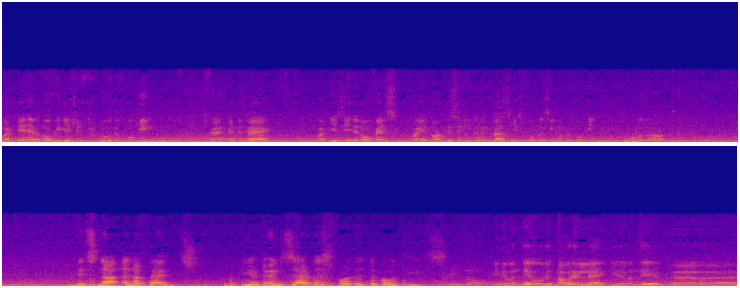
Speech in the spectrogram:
but they have an obligation to do the cooking uh, at the back. But is it an offense by not listening to the class, he is focusing on the It's not an offense. You're doing service for the devotees. இது வந்து ஒரு தவறு இல்லை இது வந்து அஹ்,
